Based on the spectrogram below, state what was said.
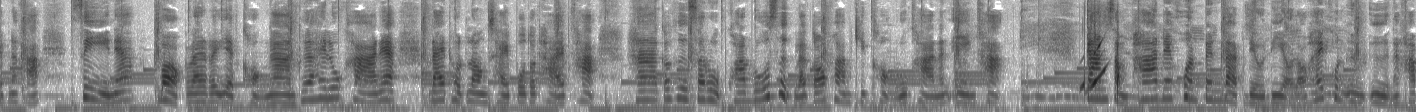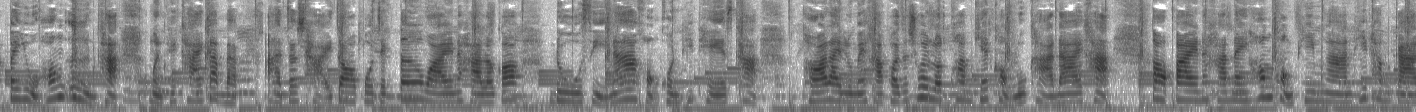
ป์นะคะ 4 เนี่ยบอกรายละเอียดของงานเพื่อให้ลูกค้าเนี่ยได้ทดลองใช้โปรโตไทป์ค่ะ 5 ก็คือสรุปความรู้สึกและก็ความคิดของลูกค้านั่นเองค่ะ การสัมภาษณ์เนี่ยควรเป็นแบบเดี่ยวๆแล้วให้คนอื่นๆนะคะ ไปอยู่ห้องอื่นค่ะ เหมือนคล้ายๆ กับแบบอาจจะฉายจอโปรเจคเตอร์ไว้นะคะ แล้วก็ดูสีหน้าของคนที่เทสค่ะ เพราะอะไรรู้ไหมคะเพราะจะช่วยลดความเครียดของลูกค้าได้ค่ะ ต่อไปนะคะในห้องของทีมงานที่ทำการ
